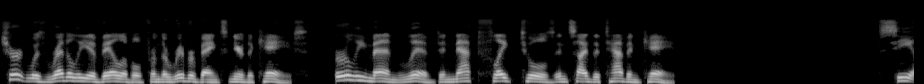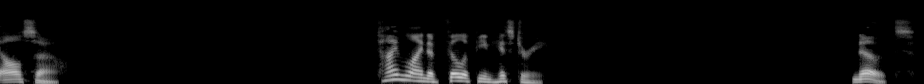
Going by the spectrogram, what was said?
Chert was readily available from the riverbanks near the caves. Early men lived and knapped flake tools inside the Tabon Cave. See also. Timeline of Philippine history. Notes.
